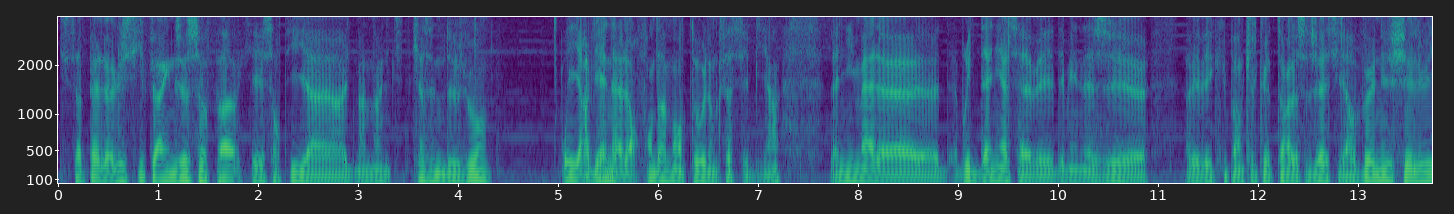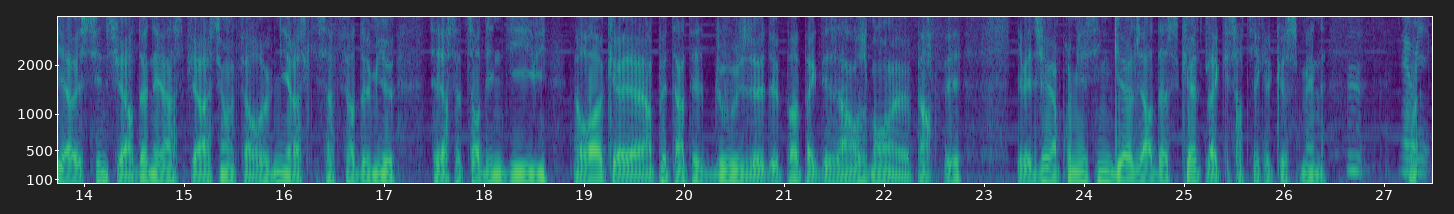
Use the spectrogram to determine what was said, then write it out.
qui s'appelle Lucifer in the Sofa, qui est sorti il y a maintenant une petite quinzaine de jours. Ils reviennent à leurs fondamentaux, donc ça c'est bien. L'animal, euh, Britt Daniels avait déménagé, euh, avait vécu pendant quelques temps à Los Angeles. Il est revenu chez lui à Austin, ça lui a redonné l'inspiration de faire revenir à ce qu'ils savent faire de mieux. C'est-à-dire cette sorte d'indie rock euh, un peu teinté de blues, de, pop avec des arrangements euh, parfaits. Il y avait déjà eu un premier single, Jardas Cut, là, qui est sorti il y a quelques semaines. Eh Qu'on- oui.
